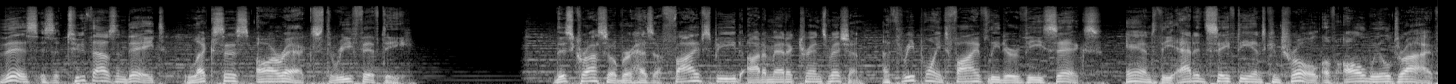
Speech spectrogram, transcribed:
This is a 2008 Lexus RX 350. This crossover has a 5-speed automatic transmission, a 3.5-liter V6, and the added safety and control of all-wheel drive.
